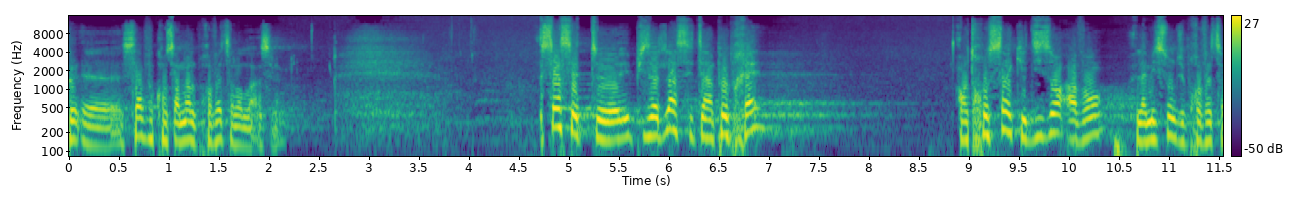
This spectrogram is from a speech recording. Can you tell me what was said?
euh, savent concernant le prophète sallallahu alayhi wa. Ça, cet épisode-là, c'était à peu près entre 5 et 10 ans avant la mission du prophète.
